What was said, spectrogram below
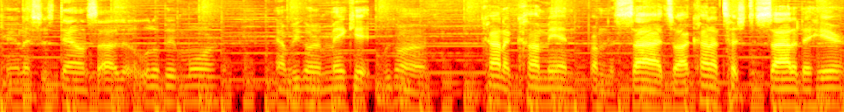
Okay, let's just downsize it a little bit more. And we're going to make it, we're going to kind of come in from the side. So I kind of touch the side of the hair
